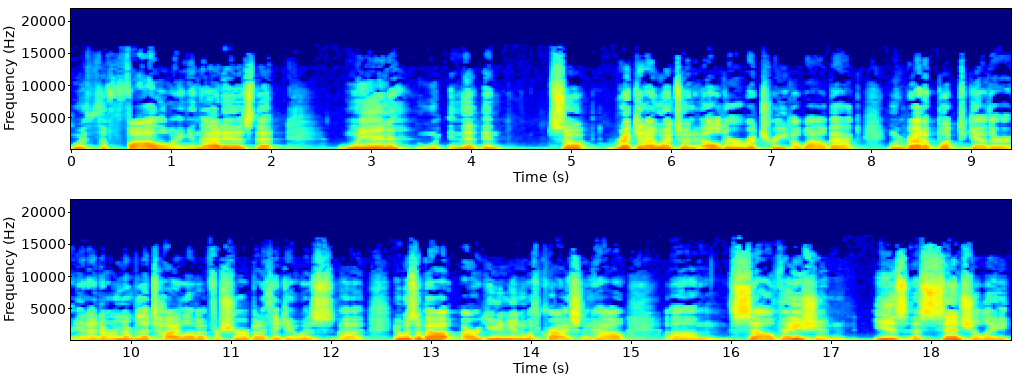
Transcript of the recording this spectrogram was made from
with the following, and that is that when, in the, in, so Rick and I went to an elder retreat a while back, and we read a book together, and I don't remember the title of it for sure, but I think it was uh, it was about our union with Christ and how um, salvation is essentially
